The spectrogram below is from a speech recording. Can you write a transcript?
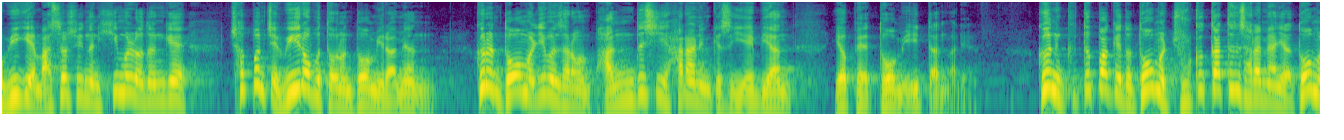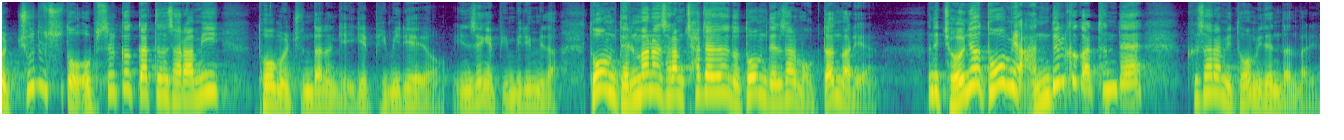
그 위기에 맞설 수 있는 힘을 얻은 게 첫 번째 위로부터 오는 도움이라면 그런 도움을 입은 사람은 반드시 하나님께서 예비한 옆에 도움이 있단 말이에요. 그건 그 뜻밖에도 도움을 줄 것 같은 사람이 아니라 도움을 줄 수도 없을 것 같은 사람이 도움을 준다는 게 이게 비밀이에요. 인생의 비밀입니다. 도움 될 만한 사람 찾아다녀도 도움 되는 사람 없단 말이에요. 근데 전혀 도움이 안 될 것 같은데 그 사람이 도움이 된단 말이에요.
